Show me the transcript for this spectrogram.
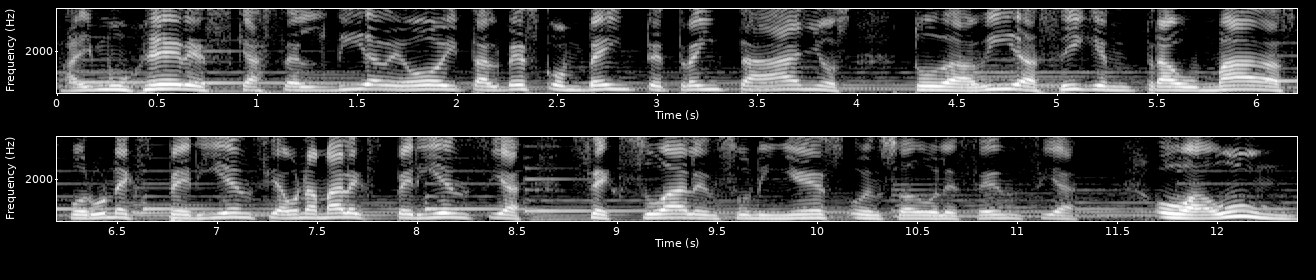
Hay mujeres que hasta el día de hoy, tal vez con 20, 30 años, todavía siguen traumadas por una experiencia, una mala experiencia sexual en su niñez o en su adolescencia, o aún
